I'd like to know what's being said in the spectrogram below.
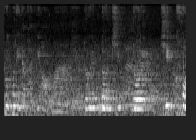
ทุกผลิตภัณฑ์ที่ออกมา โดยโดนคิดโดยคิดค้น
